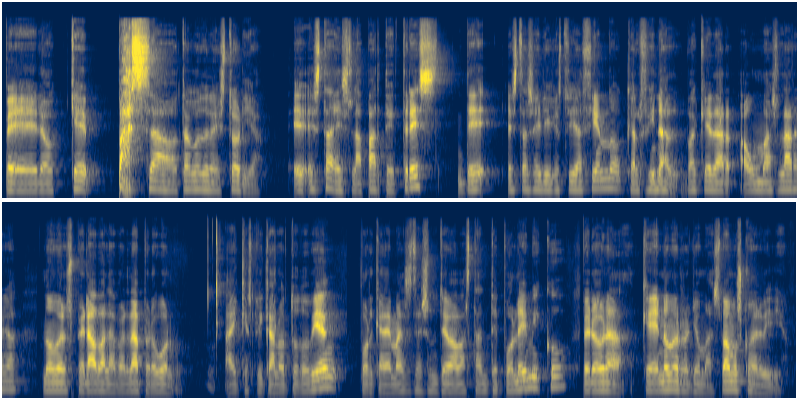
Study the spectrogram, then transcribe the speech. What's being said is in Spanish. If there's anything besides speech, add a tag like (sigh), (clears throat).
Pero, ¿qué pasa, otaku de la historia? E, esta es la parte 3 de esta serie que estoy haciendo, que al final va a quedar aún más larga. No me lo esperaba, la verdad, pero bueno, hay que explicarlo todo bien, porque además este es un tema bastante polémico. Pero nada, que no me rollo más. Vamos con el vídeo.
